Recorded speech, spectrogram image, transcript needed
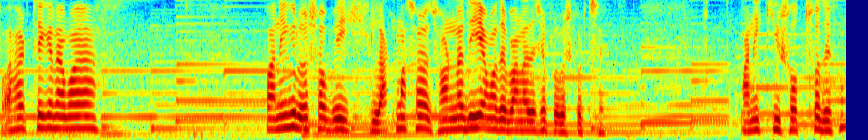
পাহাড় থেকে নামা পানিগুলো সব এই লাকমাছড়া ঝর্ণা দিয়ে আমাদের বাংলাদেশে প্রবেশ করছে। পানি কি স্বচ্ছ দেখুন।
